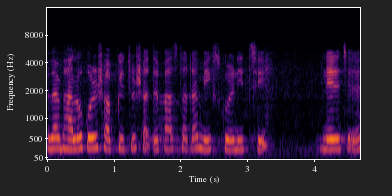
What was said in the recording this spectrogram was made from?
এবার ভালো করে সব কিছুর সাথে পাস্তাটা মিক্স করে নিচ্ছি, নেড়ে চেড়ে।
